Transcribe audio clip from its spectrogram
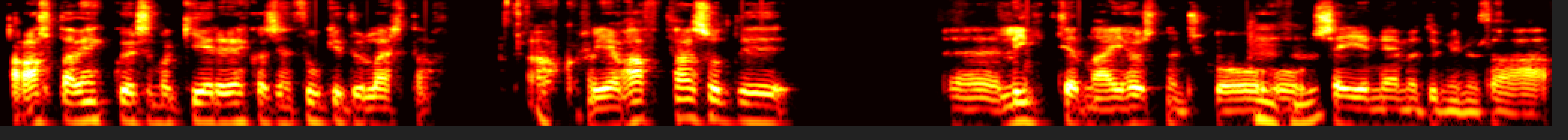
Það er alltaf einhver sem að gerir eitthvað sem þú getur lært af. Og Akkurat. ég hef haft það svolítið uh, límt hérna í hausnum sko, og, Mhm. og segir nefndum mínum það að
